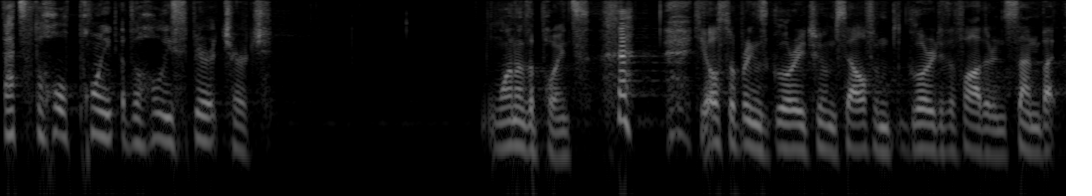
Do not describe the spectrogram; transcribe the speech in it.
That's the whole point of the Holy Spirit, church. one of the points. he also brings glory to himself and glory to the Father and Son. But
